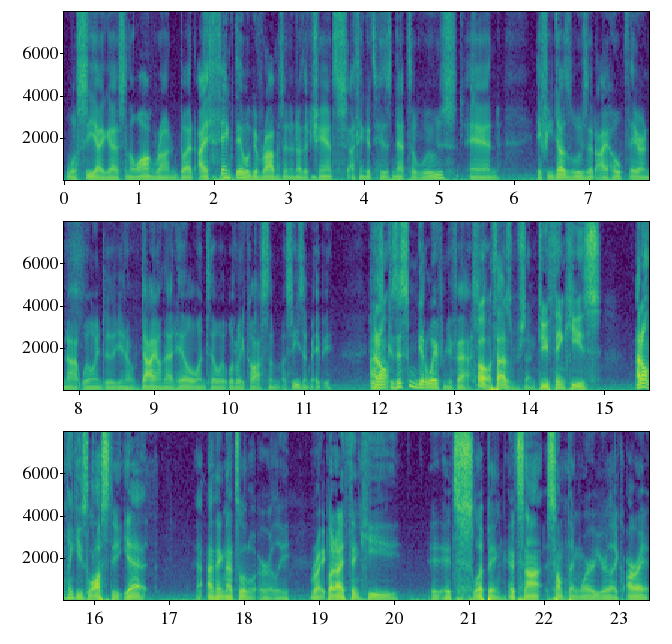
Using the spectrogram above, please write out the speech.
We'll see, I guess, in the long run. But I think they will give Robinson another chance. I think it's his net to lose, and if he does lose it, I hope they are not willing to, you know, die on that hill until it literally costs them a season, maybe. I don't- because this can get away from you fast. Oh, a thousand percent. Do you think he's? I don't think he's lost it yet. I think that's a little early. right. But I think he, it, it's slipping. It's not something where you're like, all right,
